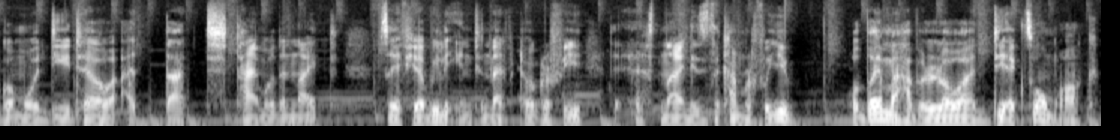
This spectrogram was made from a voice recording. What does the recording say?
got more detail at that time of the night. So if you're really into night photography, the S9 is the camera for you. Although it might have a lower DxO mark,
